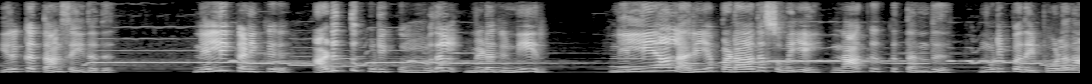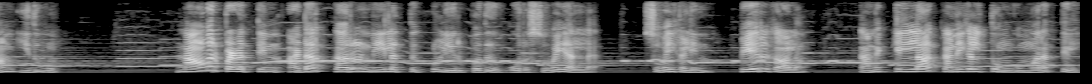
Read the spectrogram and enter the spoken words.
இருக்கத்தான் செய்தது. நெல்லிக்கனிக்கு அடுத்து குடிக்கும் முதல் மிடகு நீர். நெல்லியால் அறியப்படாத சுவையை நாக்குக்கு தந்து முடிப்பதைப் போலதான் இதுவும். நாவற்பழத்தின் அடர் கரு நீளத்துக்குள் இருப்பது ஒரு சுவை அல்ல. சுவைகளின் பேறுகாலம். கணக்கில்லா கனிகள் தொங்கும் மரத்தில்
